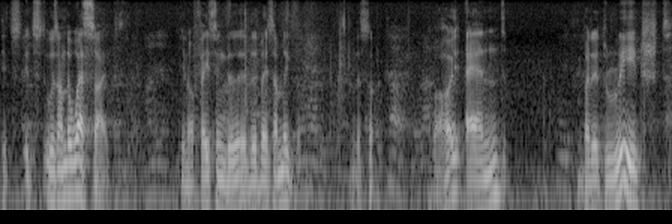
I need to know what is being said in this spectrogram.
It's, it's, it was on the west side, you know, facing the the Beis Hamikdash. And but it reached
